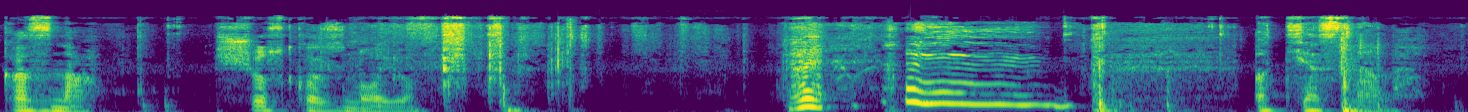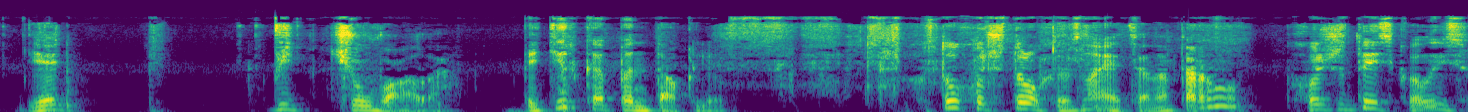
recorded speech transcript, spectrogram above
Казна. Що з казною? От я знала. Я відчувала. П'ятірка Пентаклів. Хто хоч трохи знається на Таро, хоч десь колись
